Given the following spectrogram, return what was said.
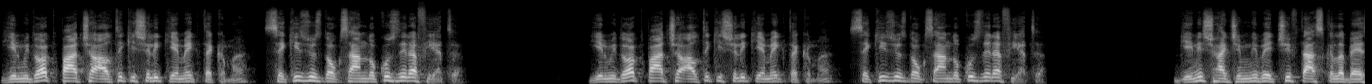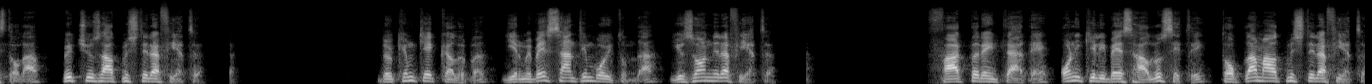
24 parça 6 kişilik yemek takımı 899 lira fiyatı. 24 parça 6 kişilik yemek takımı 899 lira fiyatı. Geniş hacimli ve çift askılı bez dolap 360 lira fiyatı. Döküm kek kalıbı 25 santim boyutunda 110 lira fiyatı. Farklı renklerde 12'li bez havlu seti toplam 60 lira fiyatı.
